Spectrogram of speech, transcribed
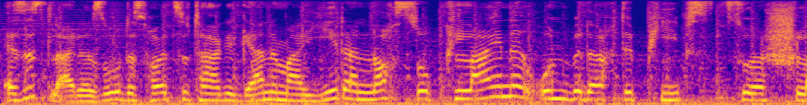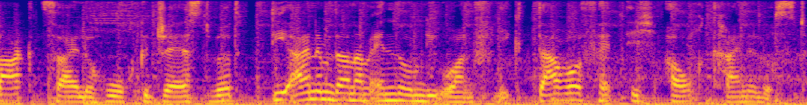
Es ist leider so, dass heutzutage gerne mal jeder noch so kleine, unbedachte Pieps zur Schlagzeile hochgejazzt wird, die einem dann am Ende um die Ohren fliegt. Darauf hätte ich auch keine Lust.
